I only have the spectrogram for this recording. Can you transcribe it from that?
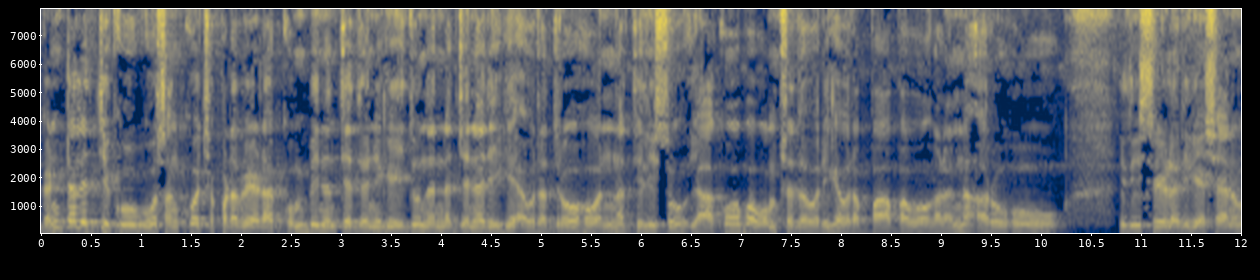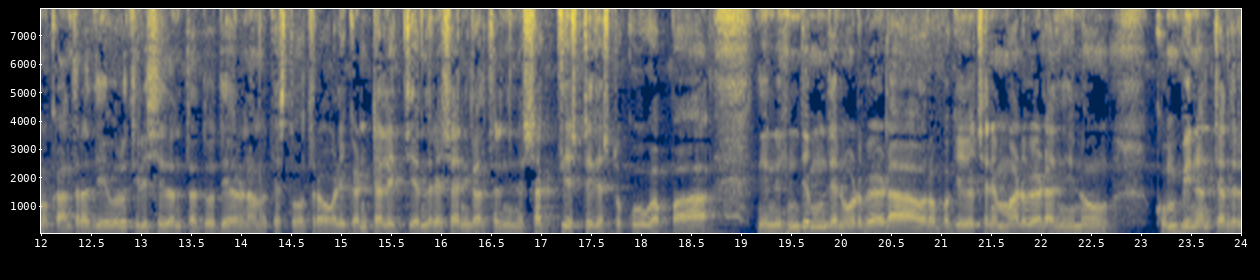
ಗಂಟಲೆತ್ತಿ ಕೂಗು ಸಂಕೋಚ ಪಡಬೇಡ ಕೊಂಬಿನಂತೆ ಧ್ವನಿಗೆ ಇದು ನನ್ನ ಜನರಿಗೆ ಅವರ ದ್ರೋಹವನ್ನು ತಿಳಿಸು. ಯಾಕೋಬ ವಂಶದವರಿಗೆ ಅವರ ಪಾಪಗಳನ್ನು ಅರುಹು. ಇದು ಇಸ್ರೇಲರಿಗೆ ಯಶಾನ ಮುಖಾಂತರ ದೇವರು ತಿಳಿಸಿದಂಥದ್ದು. ದೇವರ ನಾಮಕ್ಕೆ ಸ್ತೋತ್ರವಾಗಲಿ ಗಂಟಲೆತ್ತಿ ಅಂದರೆ ಯಶಾನಿಗೆ ಹೇಳ್ತಾರೆ, ನಿನ್ನ ಶಕ್ತಿ ಎಷ್ಟಿದೆ ಅಷ್ಟು ಕೂಗಪ್ಪ. ನೀನು ಹಿಂದೆ ಮುಂದೆ ನೋಡಬೇಡ. ಅವರ ಬಗ್ಗೆ ಯೋಚನೆ ಮಾಡಬೇಡ ನೀನು. ಕೊಂಬಿನಂತೆ ಅಂದರೆ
